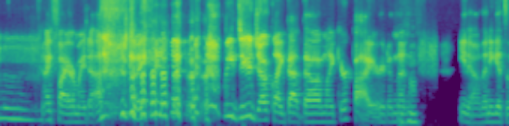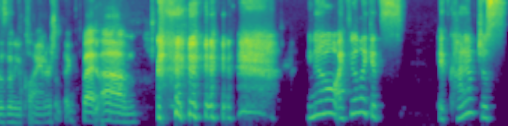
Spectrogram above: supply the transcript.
Mm, I fire my dad. we do joke like that though. I'm like, you're fired. And then, Mhm. you know, then he gets us a new client or something. But um you know, I feel like it's it kind of just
